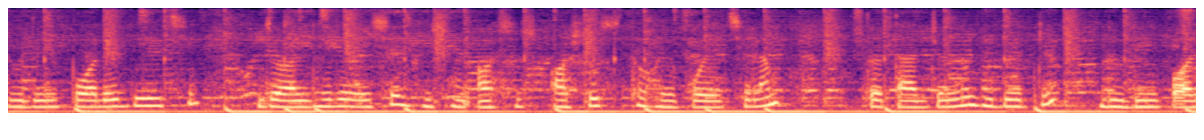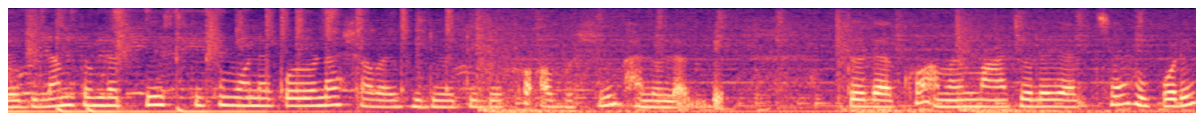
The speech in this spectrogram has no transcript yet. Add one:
দুদিন পরে দিয়েছি, জল ঢেলে এসে ভীষণ অসুস- অসুস্থ হয়ে পড়েছিলাম, তো তার জন্য ভিডিওটি দুদিন পরে দিলাম, তোমরা প্লিজ কিছু মনে করো না, সবাই ভিডিওটি দেখো, অবশ্যই ভালো লাগবে। তো দেখো, আমার মা চলে যাচ্ছে উপরে,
